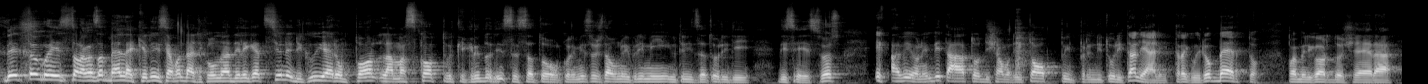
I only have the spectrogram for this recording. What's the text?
detto questo, la cosa bella è che noi siamo andati con una delegazione di cui io ero un po' la mascotte, perché credo di essere stato con le mie società uno dei primi utilizzatori di, di Salesforce e avevano invitato diciamo dei top imprenditori italiani, tra cui Roberto, poi mi ricordo c'era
